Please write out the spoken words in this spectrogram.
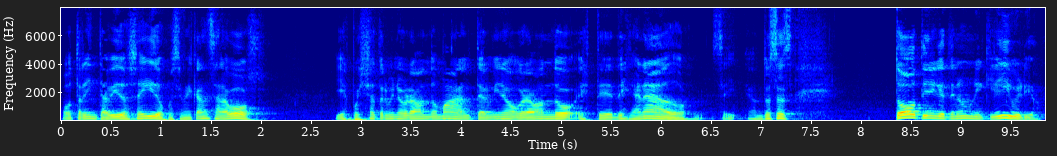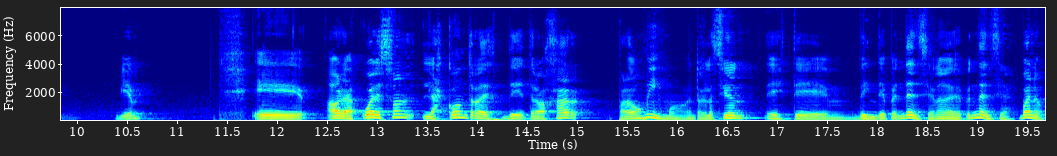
o 30 videos seguidos, pues se me cansa la voz. Y después ya termino grabando mal, termino grabando este, desganado. Entonces, todo tiene que tener un equilibrio. Bien. Eh, ahora, ¿cuáles son las contras de, trabajar para vos mismo en relación este, de independencia, no de dependencia? Bueno,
